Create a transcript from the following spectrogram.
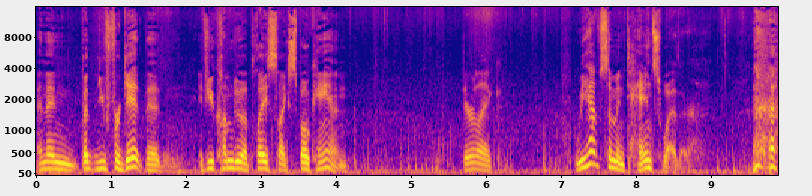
And then but you forget that if you come to a place like spokane they're like we have some intense weather.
